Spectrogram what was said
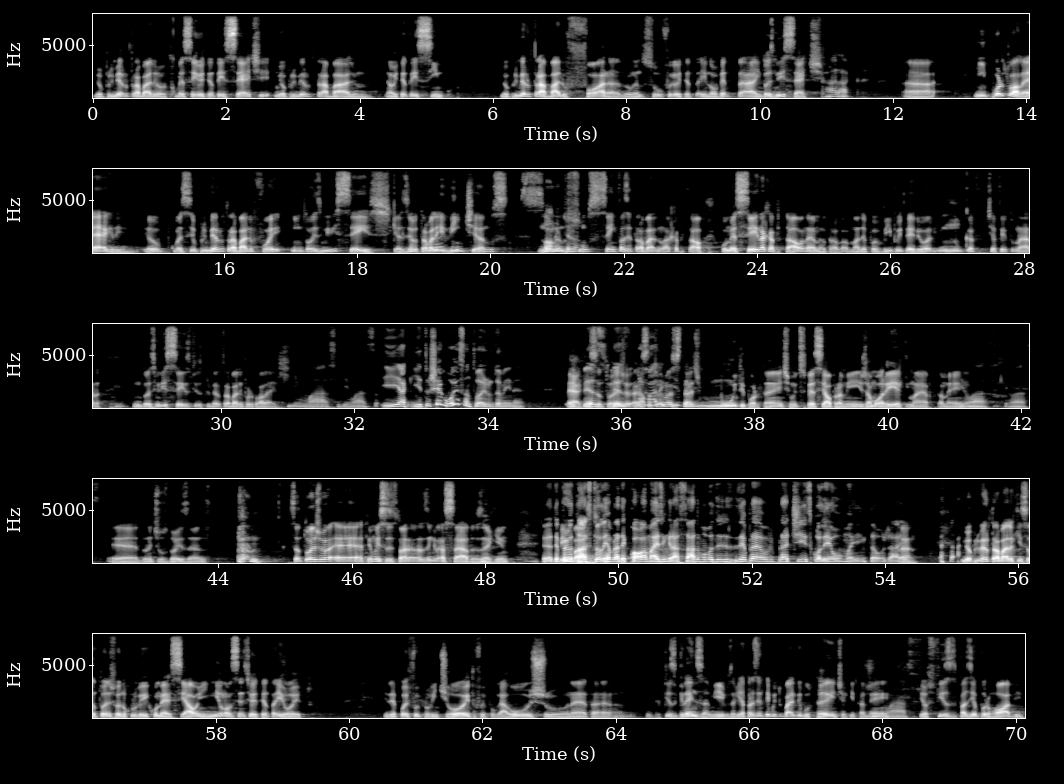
Meu primeiro trabalho, eu comecei em 87, meu primeiro trabalho, não, 85. Meu primeiro trabalho fora do Rio Grande do Sul foi 80, em, 90, em 2007. Caraca. Ah, em Porto Alegre, eu comecei, o primeiro trabalho foi em 2006. Quer dizer, eu trabalhei 20 anos só no Rio Grande do Sul sem fazer trabalho na capital. Comecei na capital, né, meu trabalho, mas depois vim para o interior e nunca tinha feito nada. Em 2006 fiz o primeiro trabalho em Porto Alegre. Que massa, que massa. E aqui tu chegou em Santo Ângelo também, né? é, aqui fez, em Santo Ângelo, Santo Ângelo é uma cidade também. muito importante, muito especial para mim. Já morei aqui uma época também. Que massa, que massa. É, durante uns dois anos. Santo Anjo é, tem umas histórias engraçadas né, aqui. Eu ia te tem perguntar várias. se tu lembra de qual a mais engraçada, mas vou dizer para ti escolher uma aí, então, já. É. Meu primeiro trabalho aqui em Santo Anjo foi no Clube Comercial em 1988. E depois fui para o 28, fui para o Gaúcho, né? Tá, fiz grandes amigos aqui. Apresentei muito baile debutante aqui também. Que, que eu fiz, fazia por hobby.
